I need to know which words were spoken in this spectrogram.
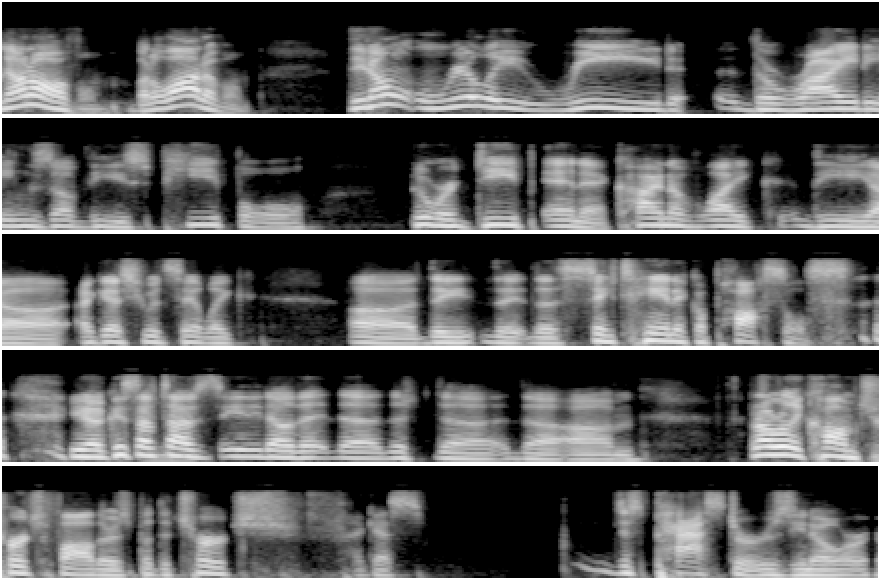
not all of them but a lot of them they don't really read the writings of these people who are deep in it kind of like the uh i guess you would say like uh the the, the satanic apostles you know because mm-hmm. sometimes you know the, the the the the um i don't really call them church fathers but the church i guess just pastors, you know, or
